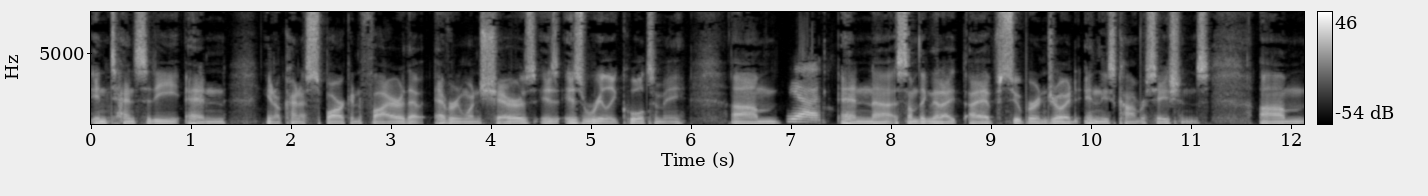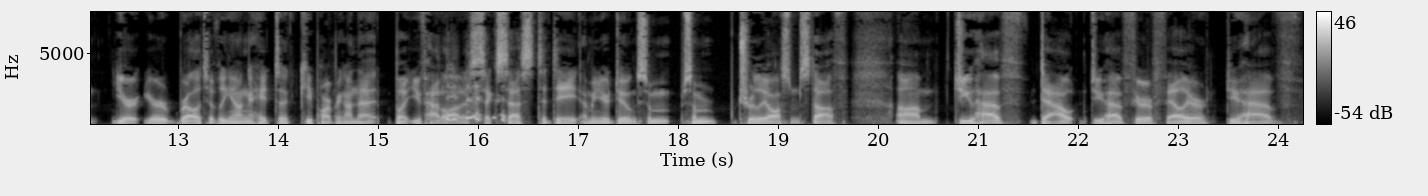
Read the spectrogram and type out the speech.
intensity and, you know, kind of spark and fire that everyone shares is, is really cool to me. Um, Yeah. and uh, something that I, I have super enjoyed in these conversations. Um, you're you're relatively young. I hate to keep harping on that, but you've had a lot of success to date. I mean, you're doing some some truly awesome stuff. Um, do you have doubt? Do you have fear of failure? Do you have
